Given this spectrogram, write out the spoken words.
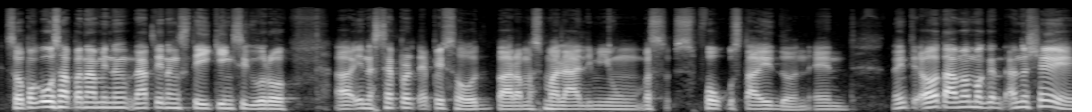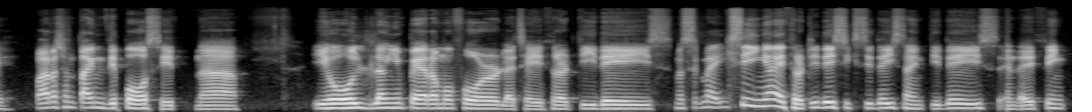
So pag-uusapan namin ng, natin ng staking siguro uh, in a separate episode para mas malalim yung, mas focus tayo doon. And, oh tama, mag, ano siya eh, para siyang time deposit na i-hold lang yung pera mo for, let's say, 30 days. Mas maiksi nga eh, 30 days, 60 days, 90 days. And I think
